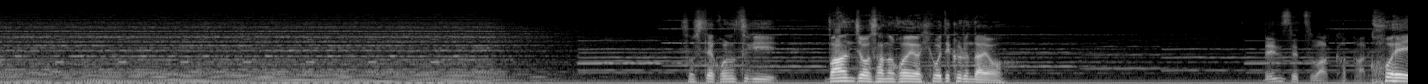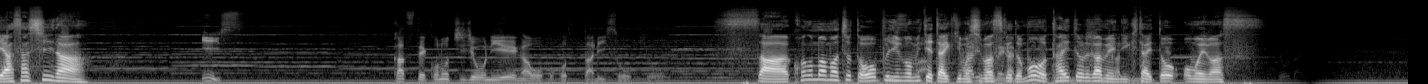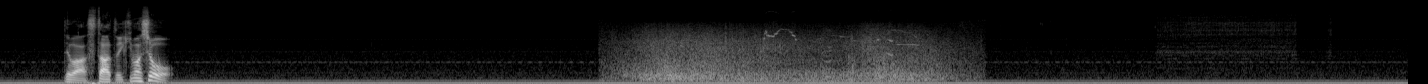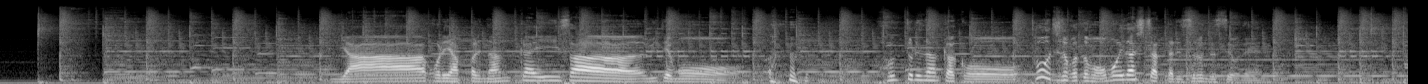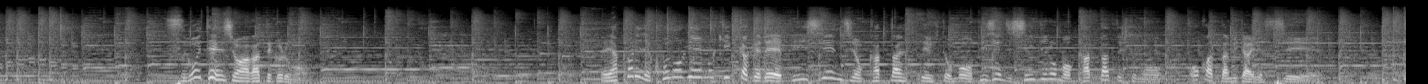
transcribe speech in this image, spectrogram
そしてこの次万丈さんの声が聞こえてくるんだよ。伝説は語る。声優しいな。イース。かつてこの地上に映画を誇った理想郷。さあこのままちょっとオープニングを見てたい気もしますけどもタイトル画面に行きたいと思います。ではスタートいきましょういやーこれやっぱり何回さ見ても 本当になんかこう当時のことも思い出しちゃったりするんですよね。すごいテンション上がってくるもん。やっぱりねこのゲームきっかけで PC エンジンを買ったっていう人も PC エンジン CD ロムを買ったっていう人も多かったみたいですし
